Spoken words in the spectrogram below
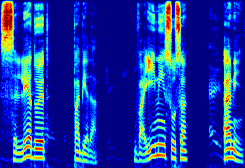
следует победа. Во имя Иисуса. Аминь.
